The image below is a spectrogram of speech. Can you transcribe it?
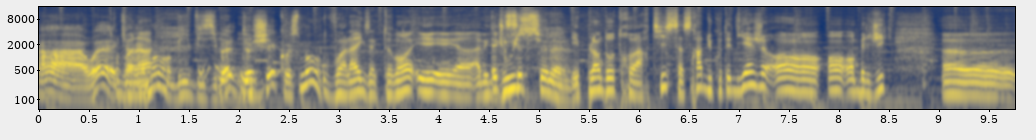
Ah ouais, Voilà. carrément, Be Visible de Et- chez Cosmo. Voilà, exactement. Et, et, avec Juice Exceptionnel. et plein d'autres artistes. Ça sera du côté de Liège en, en- en Belgique. Euh,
